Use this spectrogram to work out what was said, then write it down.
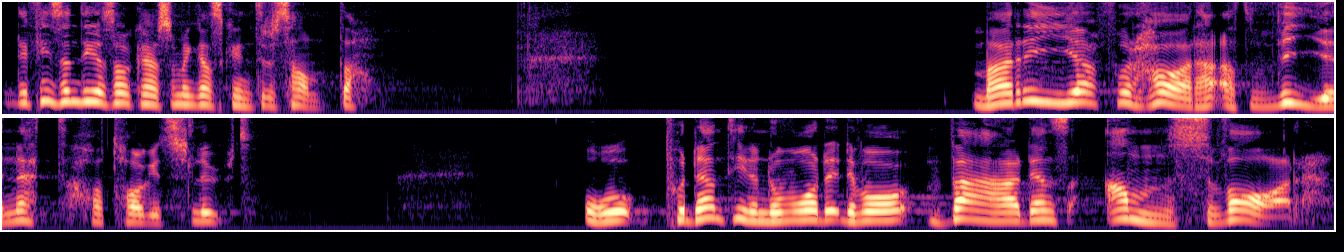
det finns en del saker här som är ganska intressanta. Maria får höra att vinet har tagit slut. Och på den tiden då var det, det var världens ansvar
